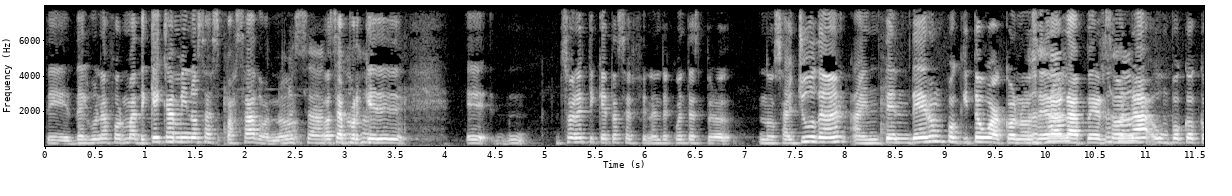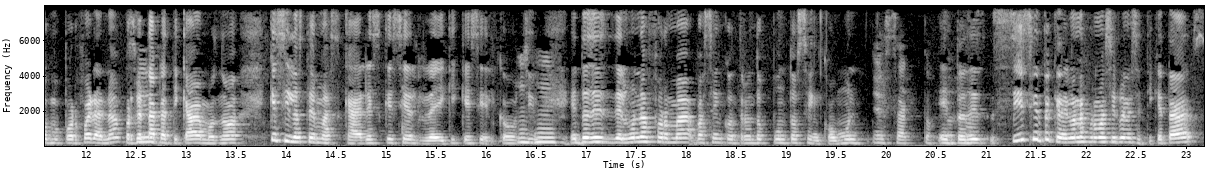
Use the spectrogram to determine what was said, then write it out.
de, de alguna forma de qué caminos has pasado, ¿no? Exacto. O sea, porque eh, son etiquetas al final de cuentas, pero nos ayudan a entender un poquito o a conocer a la persona un poco como por fuera, ¿no? Porque ahorita platicábamos, ¿no? Que si los temazcales, que si el reiki, que si el coaching. Entonces, de alguna forma vas encontrando puntos en común. Exacto. Entonces, sí siento que de alguna forma sirven las etiquetas,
